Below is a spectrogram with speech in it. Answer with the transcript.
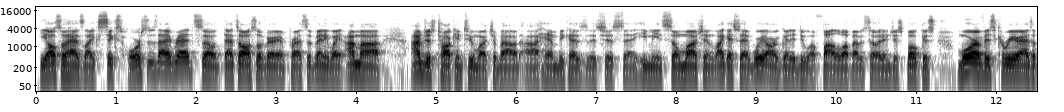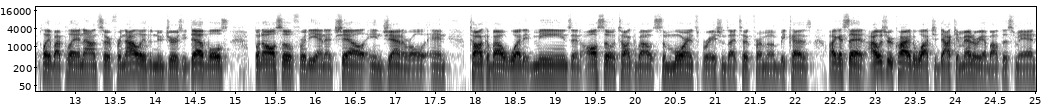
he also has like six horses I read, so that's also very impressive. Anyway, I'm uh I'm just talking too much about uh, him because it's just uh, he means so much, and like I said, we are going to do a follow up episode and just focus more of his career as a play by play announcer for not only the New Jersey Devils but also for the NHL in general, and talk about what it means, and also talk about some more inspirations I took from him because, like I said, I was required to watch a documentary about this man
